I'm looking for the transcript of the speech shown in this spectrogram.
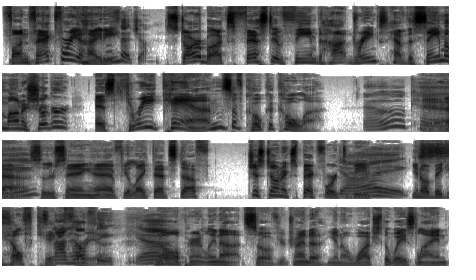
Fun fact for you, Heidi. What's that, John? Starbucks festive themed hot drinks have the same amount of sugar as three cans of Coca Cola. Okay. Yeah. So they're saying, hey, if you like that stuff, just don't expect for it to be, you know, a big health kick. not for you. healthy. Yeah. No, apparently not. So if you're trying to, you know, watch the waistline,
